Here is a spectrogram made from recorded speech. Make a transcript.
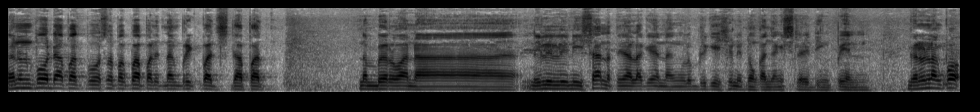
Ganun po dapat po sa pagpapalit ng brake pads, dapat number one na nililinisan at nilalagyan ng lubrication itong kanyang sliding pin. Ganun lang po.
